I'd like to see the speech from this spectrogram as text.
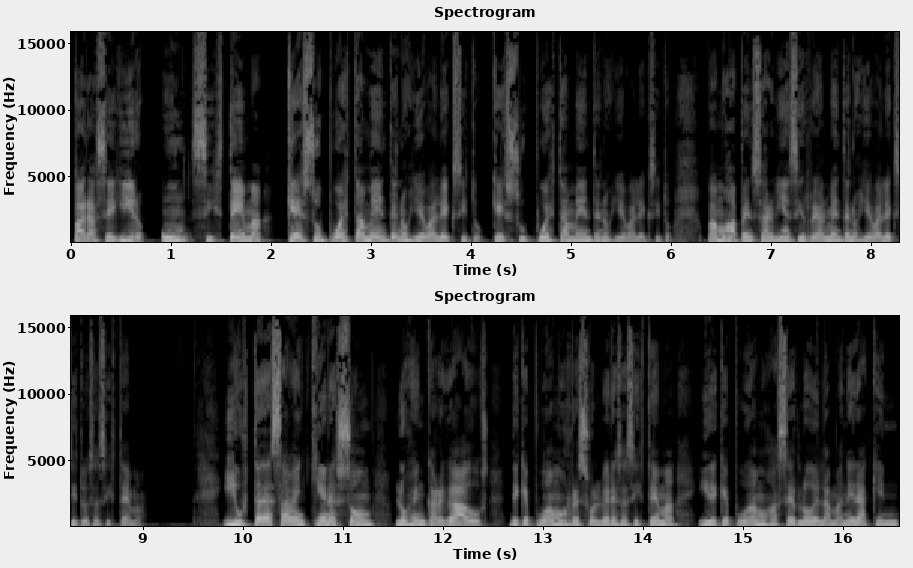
para seguir un sistema que supuestamente nos lleva al éxito, que supuestamente nos lleva al éxito. Vamos a pensar bien si realmente nos lleva al éxito ese sistema. Y ustedes saben quiénes son los encargados de que podamos resolver ese sistema y de que podamos hacerlo de la manera que,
